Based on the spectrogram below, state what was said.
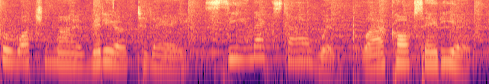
For watching my video today. See you next time with Blackhawks88.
